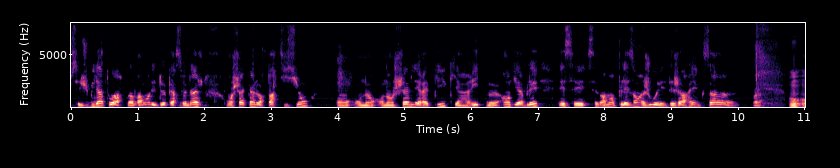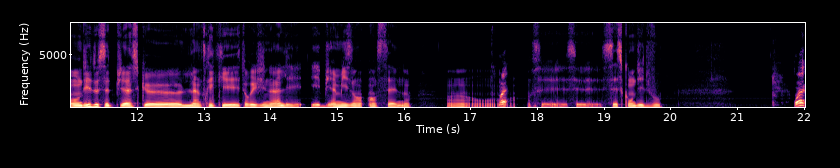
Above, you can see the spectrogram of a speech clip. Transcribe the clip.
c'est jubilatoire. Quoi. Vraiment, les deux personnages ont chacun leur partition. On, on en- on enchaîne les répliques, il y a un rythme endiablé et c'est vraiment plaisant à jouer. Déjà, rien que ça, euh, On, on dit de cette pièce que l'intrigue est originale et, et bien mise en, en scène. Euh, Ouais. C'est ce qu'on dit de vous. Ouais,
